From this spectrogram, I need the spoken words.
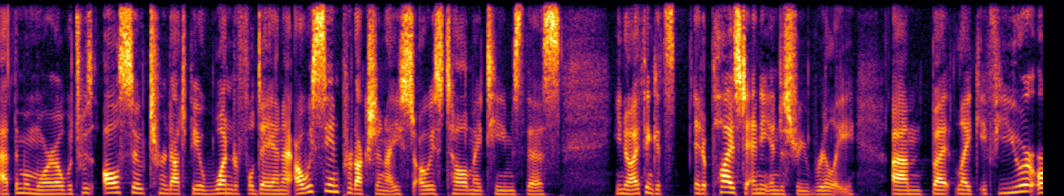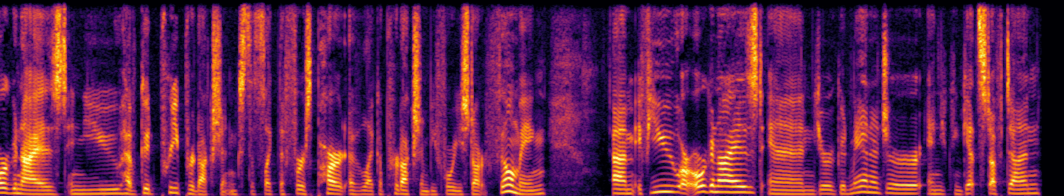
at the memorial, which was also turned out to be a wonderful day. And I always say in production, I used to always tell my teams this, you know, I think it's it applies to any industry really. Um, but like if you're organized and you have good pre-production, because that's like the first part of like a production before you start filming, um, if you are organized and you're a good manager and you can get stuff done,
